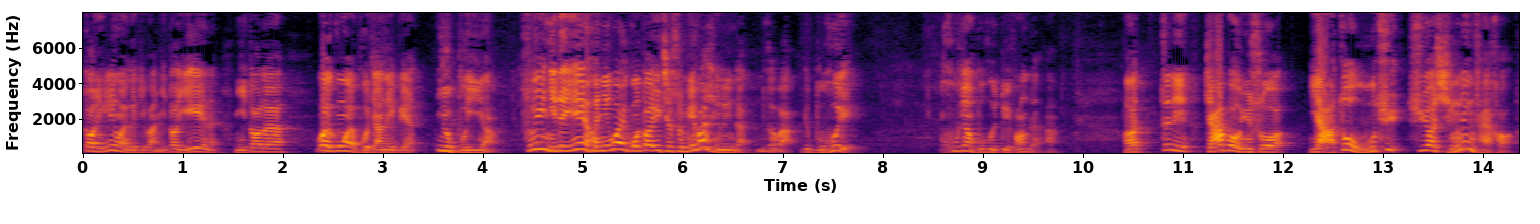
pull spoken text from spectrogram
到另外一个地方，你到爷爷呢，你到了外公外婆家那边又不一样。所以你的爷爷和你外公到一起是没法行令的，你知道吧？就不会互相不会对方的啊。好，这里贾宝玉说。雅作无趣，需要行令才好。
